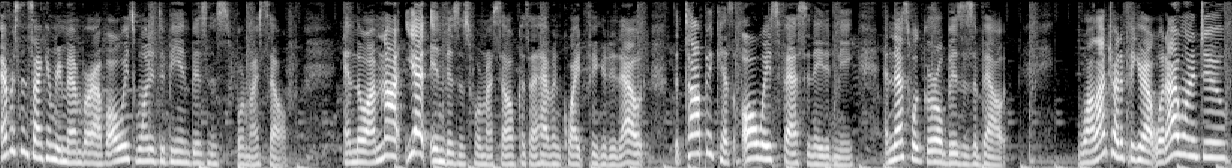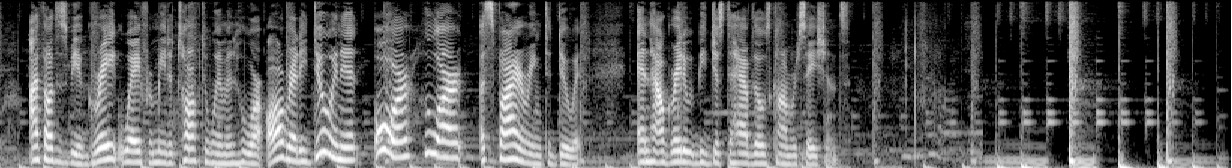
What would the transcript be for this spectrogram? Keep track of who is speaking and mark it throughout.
Speaker 1: Ever since I can remember, I've always wanted to be in business for myself. And though I'm not yet in business for myself because I haven't quite figured it out, the topic has always fascinated me, and that's what Girl Biz is about. While I try to figure out what I want to do, I thought this would be a great way for me to talk to women who are already doing it or who are aspiring to do it, and how great it would be just to have those conversations.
